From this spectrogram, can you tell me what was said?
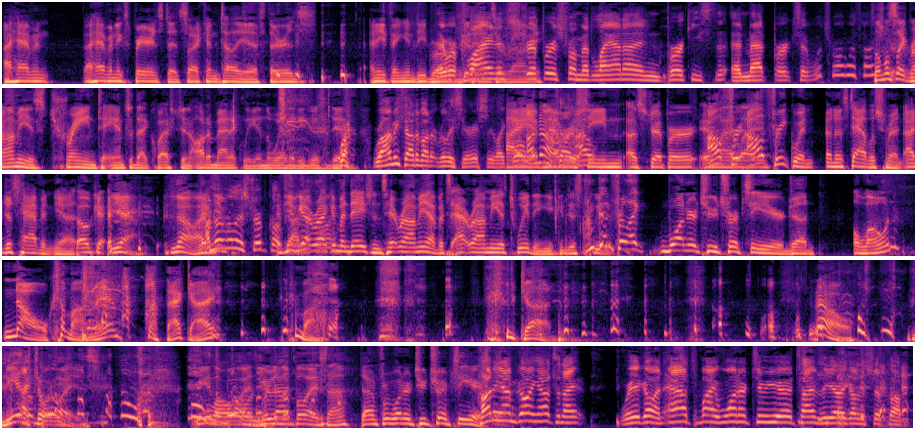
I haven't I haven't experienced it, so I can tell you if there is anything indeed wrong. They were flying in strippers from Atlanta, and Berkey s- and Matt Birk said, "What's wrong with our?" it's almost like strippers?" Rami is trained to answer that question automatically in the way that he just did. Ra- Rami thought about it really seriously. Like, I well, have I'll tell never you. seen a stripper. In I'll, my fre- life. I'll frequent an establishment. I just haven't yet. Okay. Yeah. No, I, I'm not really a strip club. If you've got that's why. recommendations, hit Rami up. It's at Rami is tweeting. You can just I'm good it. for like one or two trips a year, Judd. alone. No, come on, man. not that guy. Come on. Good God. No. Me and the boys. Me and the boys. You and the boys, huh? down for one or two trips a year. Honey, I'm going out tonight. Where you going? That's my one or two year times a year I go to the strip club.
